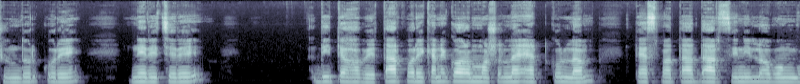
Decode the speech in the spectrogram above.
সুন্দর করে নেড়ে চেড়ে দিতে হবে। তারপর এখানে গরম মশলা অ্যাড করলাম। তেজপাতা, দারচিনি, লবঙ্গ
